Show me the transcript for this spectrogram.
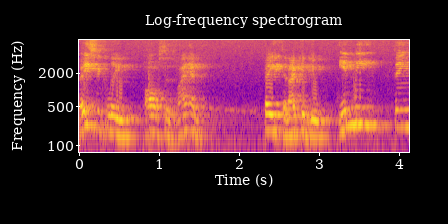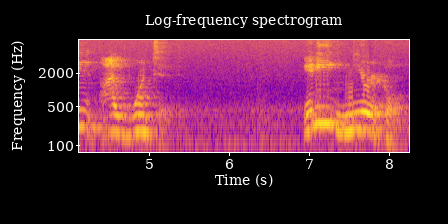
Basically, Paul says, if I had faith that I could do anything I wanted, any miracle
